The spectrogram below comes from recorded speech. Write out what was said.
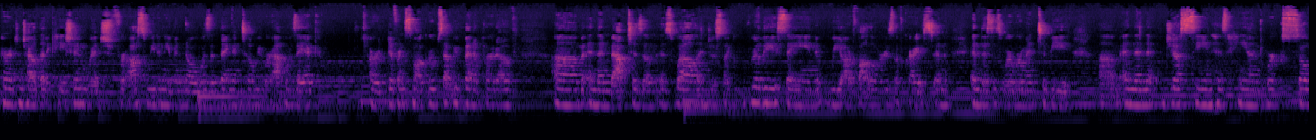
parent and child dedication, which for us we didn't even know was a thing until we were at Mosaic, or different small groups that we've been a part of um, and then baptism as well, and just like really saying we are followers of Christ, and and this is where we're meant to be. Um, and then just seeing His hand work so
